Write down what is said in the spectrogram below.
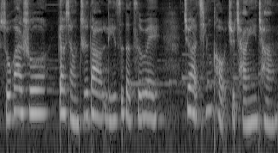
俗话说，要想知道梨子的滋味，就要亲口去尝一尝。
